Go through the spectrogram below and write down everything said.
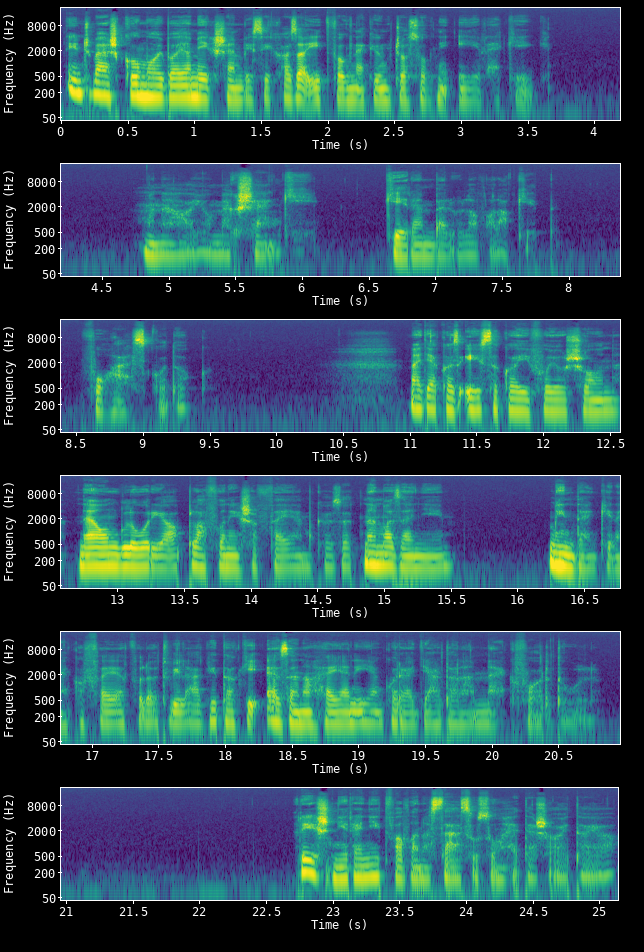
Nincs más komoly baja, mégsem viszik haza, itt fog nekünk csoszogni évekig. Ne halljon meg senki. Kérem belül a valakit fohászkodok. Megyek az éjszakai folyosón, neonglória a plafon és a fejem között, nem az enyém. Mindenkinek a feje fölött világít, aki ezen a helyen ilyenkor egyáltalán megfordul. Résnyire nyitva van a 127-es ajtaja.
